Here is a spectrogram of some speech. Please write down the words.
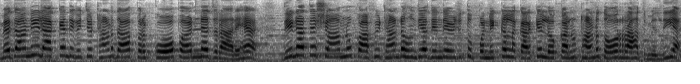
ਮੈਦਾਨੀ ਇਲਾਕਿਆਂ ਦੇ ਵਿੱਚ ਠੰਡ ਦਾ ਪ੍ਰਕੋਪ ਨਜ਼ਰ ਆ ਰਿਹਾ ਹੈ। ਦਿਨ ਅਤੇ ਸ਼ਾਮ ਨੂੰ ਕਾਫੀ ਠੰਡ ਹੁੰਦੀ ਹੈ। ਦਿਨ ਦੇ ਵਿੱਚ ਧੁੱਪ ਨਿਕਲਣ ਕਰਕੇ ਲੋਕਾਂ ਨੂੰ ਠੰਡ ਤੋਂ ਰਾਹਤ ਮਿਲਦੀ ਹੈ।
